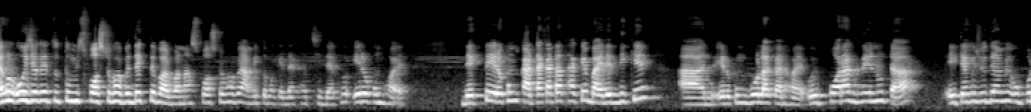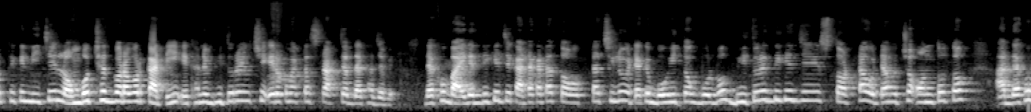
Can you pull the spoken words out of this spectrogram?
এখন ওই জায়গায় তো তুমি স্পষ্টভাবে দেখতে পারবা না, স্পষ্টভাবে আমি তোমাকে দেখাচ্ছি, দেখো, এরকম হয়। দেখতে এরকম কাটা কাটা থাকে বাইরের দিকে, আর এরকম গোলাকার হয়। ওই পরাগ রেণুটা এইটাকে যদি আমি উপর থেকে নিচে লম্বচ্ছেদ বরাবর কাটি, এখানে ভিতরে হচ্ছে এরকম একটা স্ট্রাকচার দেখা যাবে। দেখো, বাইরের দিকে যে কাটা কাটা ত্বকটা ছিল, এটাকে বহিতক বলব, ভিতরের দিকে যে স্তরটা, ওটা হচ্ছে অন্ততক। আর দেখো,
